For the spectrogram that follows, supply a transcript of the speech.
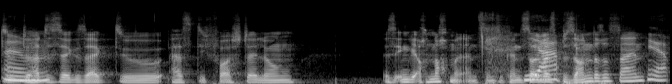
Du, Ähm. du hattest ja gesagt, du hast die Vorstellung, es irgendwie auch nochmal anziehen zu können. Es soll Ja. was Besonderes sein, ja.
